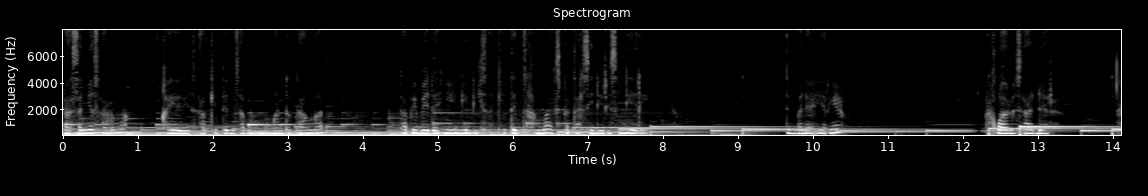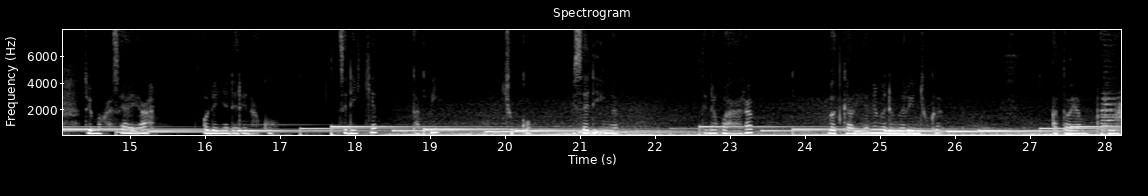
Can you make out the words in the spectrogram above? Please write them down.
Rasanya sama kayak disakitin sama omongan tetangga. Tapi bedanya ini disakitin sama ekspektasi diri sendiri. Dan pada akhirnya aku harus sadar. Terima kasih ayah udah nyadarin aku. Sedikit tapi cukup. Bisa diingat. Dan aku harap buat kalian yang ngedengerin juga atau yang pernah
